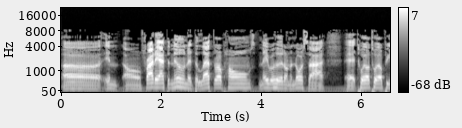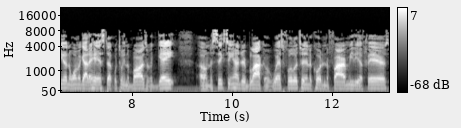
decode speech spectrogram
uh in on friday afternoon at the lathrop homes neighborhood on the north side at 12 12 p.m the woman got her head stuck between the bars of a gate on the 1600 block of west fullerton according to fire media affairs.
